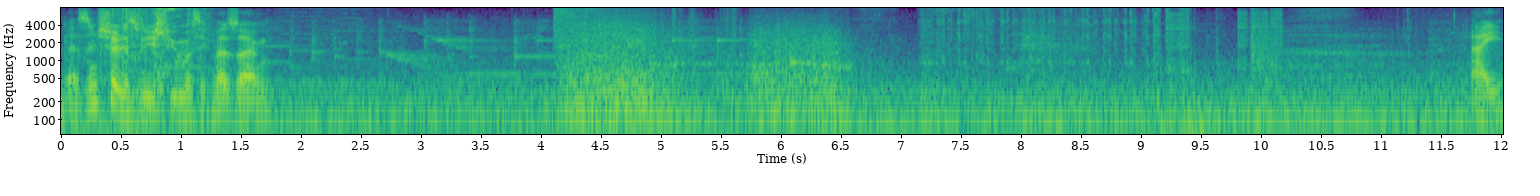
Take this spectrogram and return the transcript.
Das ist ein schönes Videospiel, muss ich mal sagen. Ei.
